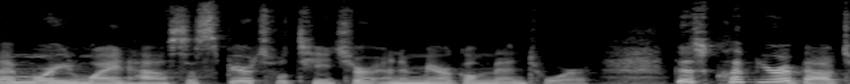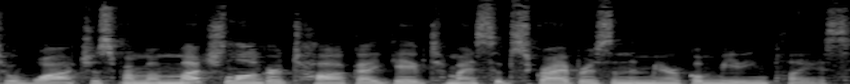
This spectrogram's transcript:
I'm Maureen Whitehouse, a spiritual teacher and a miracle mentor. This clip you're about to watch is from a much longer talk I gave to my subscribers in the Miracle Meeting Place.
